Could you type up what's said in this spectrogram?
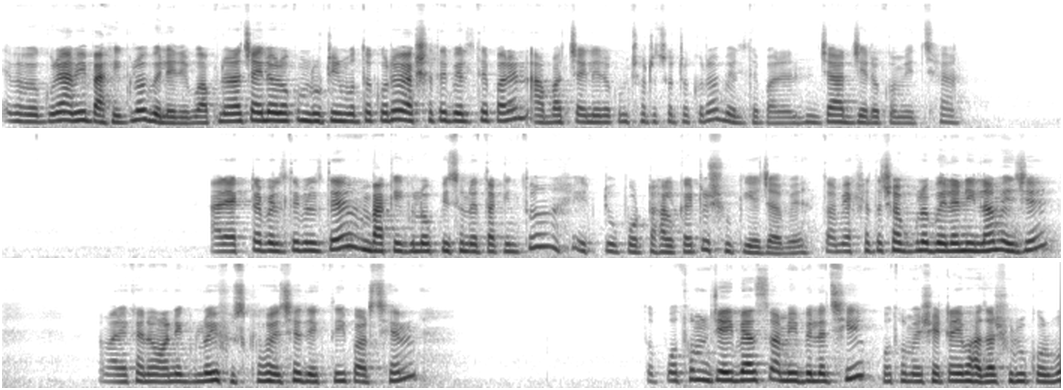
এভাবে করে আমি বাকিগুলো বেলে নেব। আপনারা চাইলে ওরকম রুটির মতো করেও একসাথে বেলতে পারেন, আবার চাইলে এরকম ছোটো ছোটো করেও বেলতে পারেন, যার যেরকম ইচ্ছা। আর একটা বেলতে বেলতে বাকিগুলো পিছনেটা কিন্তু একটু উপরটা হালকা একটু শুকিয়ে যাবে। তো আমি একসাথে সবগুলো বেলে নিলাম, এই যে আমার এখানে অনেকগুলোই ফুচকা হয়েছে, দেখতেই পারছেন। তো প্রথম যেই ব্যাস আমি বেলেছি, প্রথমে সেটাই ভাজা শুরু করব,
